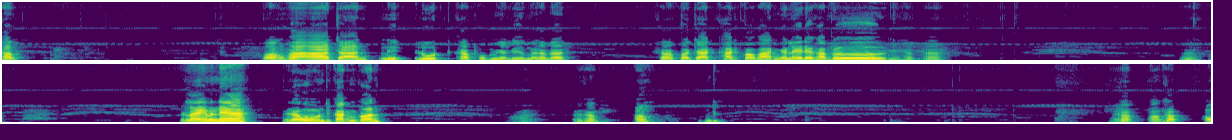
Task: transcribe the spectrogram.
ครับ ของพระอาจารย์นิรุตครับ ผมอย่าลืมนะครับเด้อ ชอบก็จัดคัดก็ผ่านกันเลยเด้อครับด้อนี่ครับอ่าอืมเป็นไรมันเนี่ยเดี๋ยวผมจะกัดมันก่อนนะครับเอาเอาเอาครับเอา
